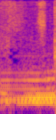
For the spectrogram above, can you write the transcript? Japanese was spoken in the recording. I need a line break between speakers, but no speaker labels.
Let's go.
